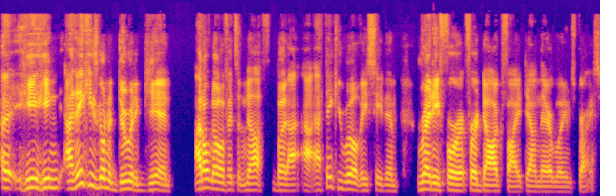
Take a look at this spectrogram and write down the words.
Uh, he he, I think he's going to do it again I don't know if it's enough, but I, I think you will at least see them ready for for a dogfight down there at Williams Brice.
